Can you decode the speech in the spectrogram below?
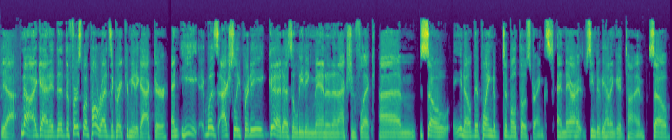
yeah. No, again, it, the, the first one, Paul Rudd's a great comedic actor, and he was actually pretty good as a leading man in an action flick. Um, so, you know, they're playing to, to both those strengths, and they are seem to be having a good time. So,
